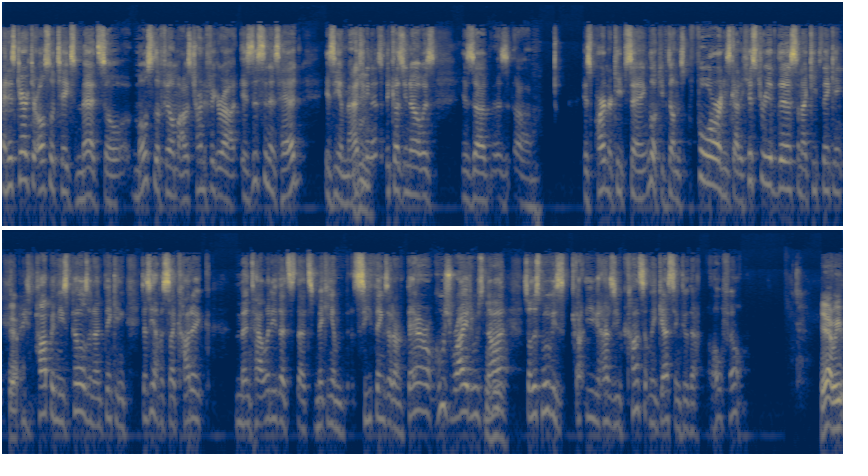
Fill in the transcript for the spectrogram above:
and his character also takes meds so most of the film i was trying to figure out is this in his head is he imagining this because you know his his uh his, um his partner keeps saying look you've done this before and he's got a history of this and i keep thinking Yeah. and he's popping these pills and i'm thinking does he have a psychotic mentality that's that's making him see things that aren't there who's right who's not so this movie's got you has you constantly guessing through the whole film Yeah, we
